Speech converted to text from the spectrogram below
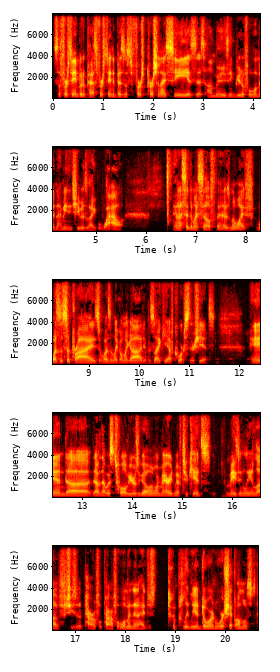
So the first day in Budapest, first day in the business, first person I see is this amazing, beautiful woman. I mean, she was like, wow. And I said to myself, man, it was my wife. It wasn't surprise. It wasn't like, oh my God. It was like, yeah, of course, there she is. And uh, that, that was 12 years ago, and we're married. We have two kids, amazingly in love. She's a powerful, powerful woman that I just completely adore and worship almost.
